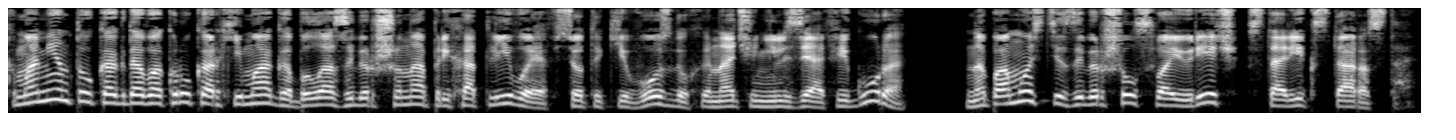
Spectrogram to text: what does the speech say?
К моменту, когда вокруг архимага была завершена прихотливая, все-таки воздух, иначе нельзя, фигура, на помосте завершил свою речь старик-староста.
